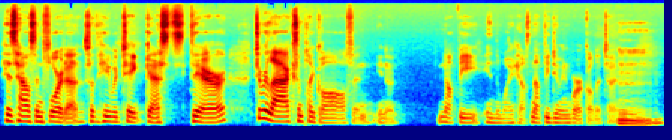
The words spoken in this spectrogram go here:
his house in Florida, so that he would take guests there to relax and play golf and, you know, not be in the White House, not be doing work all the time.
